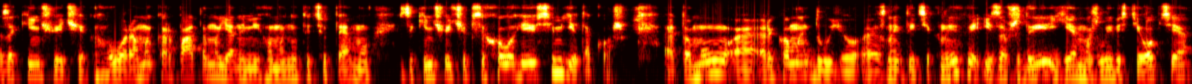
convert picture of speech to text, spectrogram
закінчуючи горами Карпатами. Я не міг оминути цю тему, закінчуючи психологією сім'ї також. Тому рекомендую знайти ці книги, і завжди є можливість і опція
